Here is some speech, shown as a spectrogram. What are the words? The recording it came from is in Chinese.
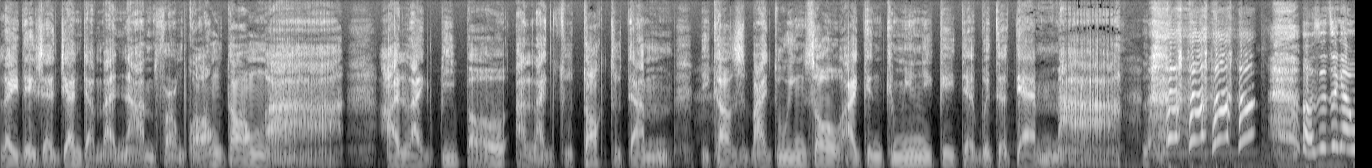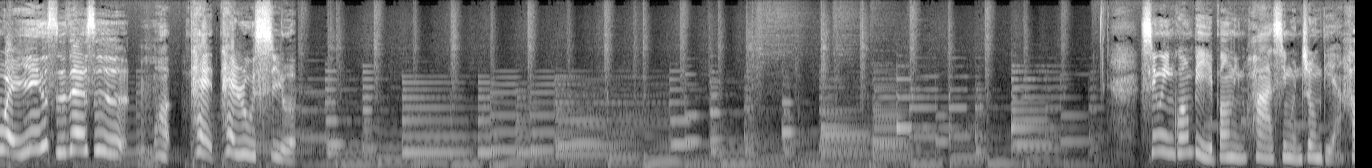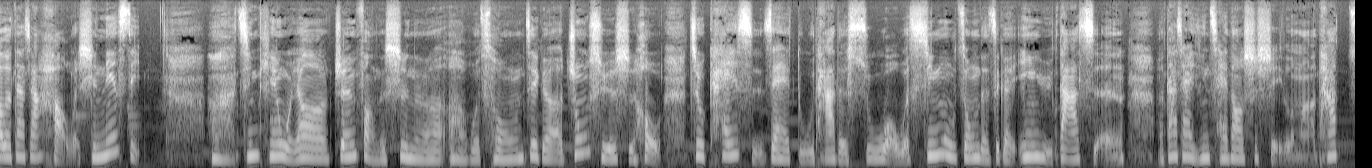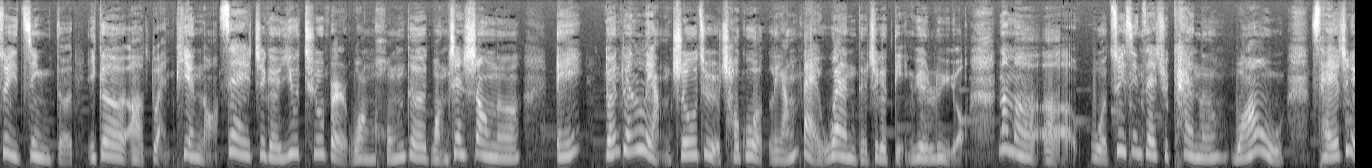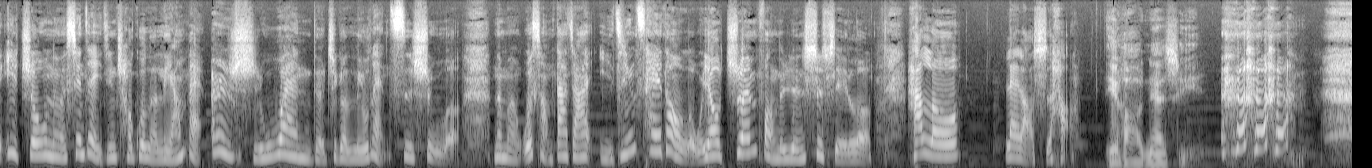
Ladies and gentlemen, I'm from Guangdong. Uh, I like people. I like to talk to them because by doing so, I can communicate with them. 啊，老师，这个尾音实在是哇，太太入戏了。新闻光笔帮您画新闻重点。Hello，大家好，我是 Nancy。啊，今天我要专访的是呢，啊，我从这个中学时候就开始在读他的书哦，我心目中的这个英语大神，啊，大家已经猜到是谁了吗？他最近的一个呃短片哦，在这个 YouTuber 网红的网站上呢，诶。短短两周就有超过两百万的这个点阅率哦。那么，呃，我最近再去看呢，哇哦，才这个一周呢，现在已经超过了两百二十万的这个浏览次数了。那么，我想大家已经猜到了我要专访的人是谁了。Hello，赖老师好。你好，Nancy。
